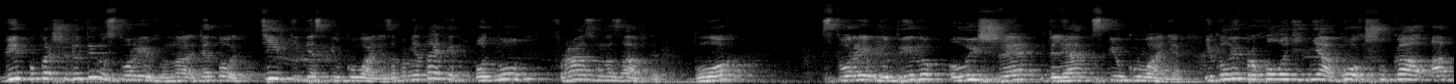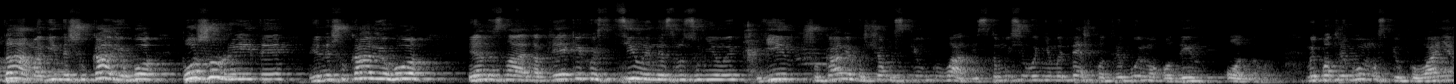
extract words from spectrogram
Він, по-перше, людину створив для того тільки для спілкування. Запам'ятайте одну фразу назавжди: Бог створив людину лише для спілкування. І коли в прохолоді дня Бог шукав Адама, він не шукав його пожурити, він не шукав його, я не знаю, там для якихось цілей незрозумілих. Він шукав його, щоб спілкуватись. Тому сьогодні ми теж потребуємо один одного. Ми потребуємо спілкування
